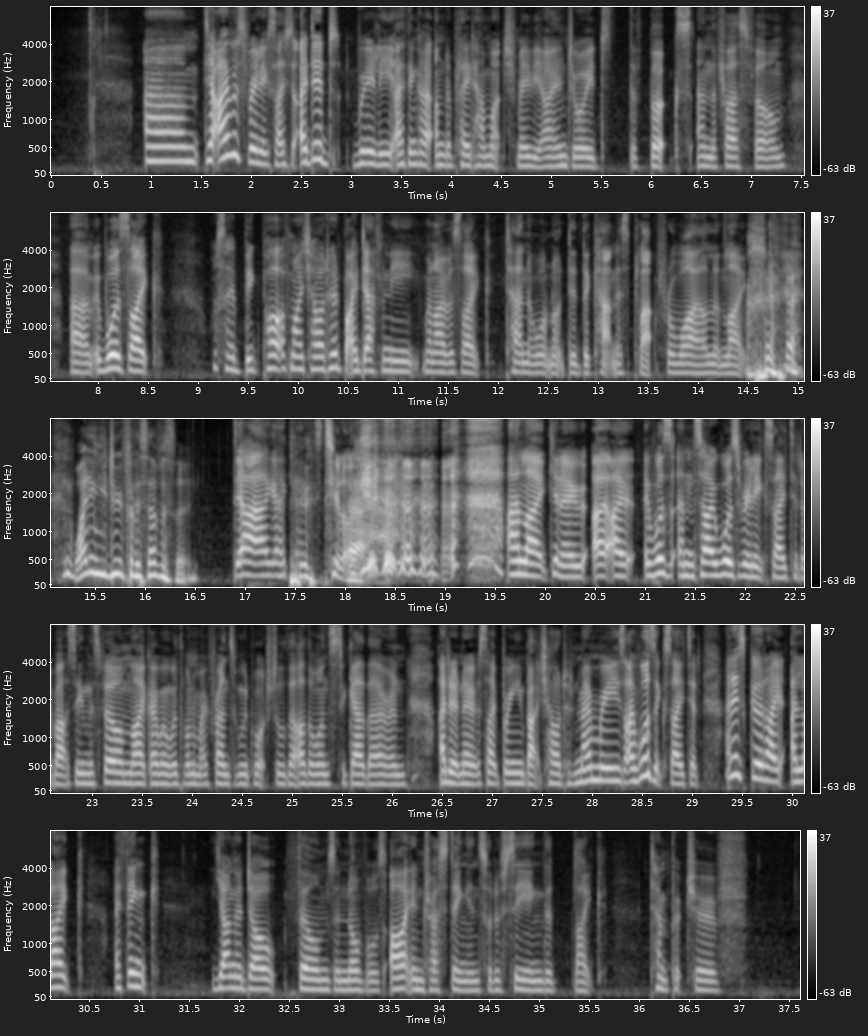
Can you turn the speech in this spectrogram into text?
Um, yeah, I was really excited. I did really. I think I underplayed how much maybe I enjoyed the books and the first film. Um, it was like, I want to say a big part of my childhood, but I definitely, when I was like ten or whatnot, did the Katniss plait for a while and like, Why didn't you do it for this episode? Yeah, I, I, it's too long. and like you know, I, I it was, and so I was really excited about seeing this film. Like I went with one of my friends and we'd watched all the other ones together, and I don't know, it's like bringing back childhood memories. I was excited, and it's good. I I like. I think young adult films and novels are interesting in sort of seeing the like temperature of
